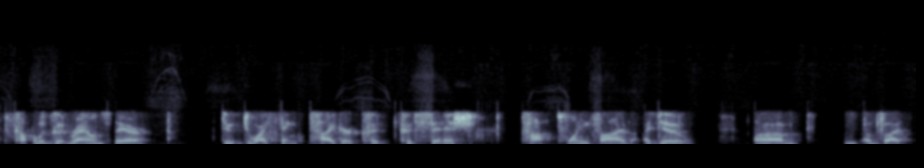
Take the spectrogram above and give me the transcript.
a couple of good rounds there. Do do I think Tiger could could finish top twenty five? I do, um, but.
